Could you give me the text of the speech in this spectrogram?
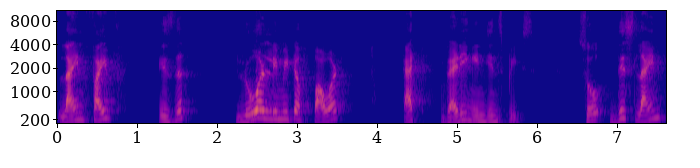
Line 5 is the lower limit of power at varying engine speeds. So, this line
